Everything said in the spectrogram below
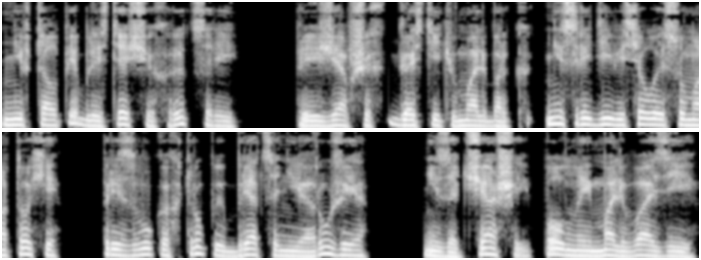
не в толпе блестящих рыцарей, приезжавших гостить в Мальборг, ни среди веселой суматохи, при звуках труп и бряцания оружия, ни за чашей, полной мальвазии.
